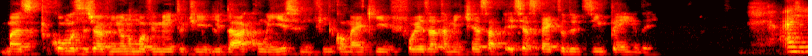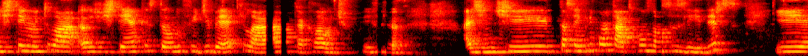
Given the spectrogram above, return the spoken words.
mas como vocês já vinham no movimento de lidar com isso, enfim, como é que foi exatamente essa, esse aspecto do desempenho daí? A gente tem muito lá, a gente tem a questão do feedback lá, tá, Cláudio? A gente está sempre em contato com os nossos líderes e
